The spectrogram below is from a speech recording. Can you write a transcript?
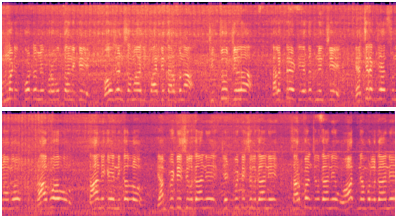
ఉమ్మడి కూటమి ప్రభుత్వానికి బహుజన్ సమాజ్ పార్టీ తరఫున చిత్తూరు జిల్లా కలెక్టరేట్ ఎదుటి నుంచి హెచ్చరిక చేస్తున్నాము. రాబో స్థానిక ఎన్నికల్లో ఎంపీటీసీలు కానీ జెడ్పీటీసీలు కానీ సర్పంచ్లు కానీ వార్డు మెంబర్లు కానీ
